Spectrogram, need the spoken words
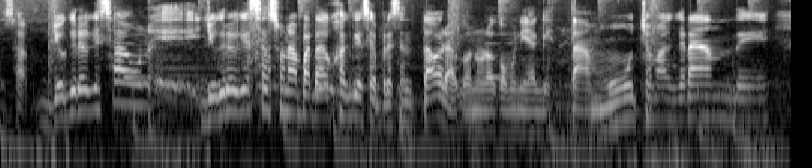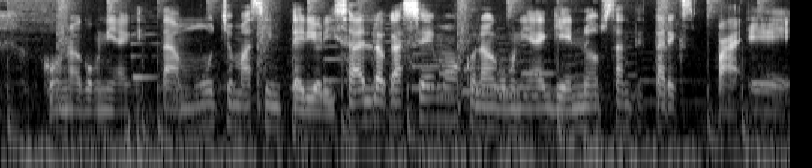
O sea, yo creo, que esa, es una- eh, yo creo que esa es una paradoja que se presenta ahora con una comunidad que está mucho más grande, con una comunidad que está mucho más interiorizada en lo que hacemos, con una comunidad que no obstante estar expa- eh,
